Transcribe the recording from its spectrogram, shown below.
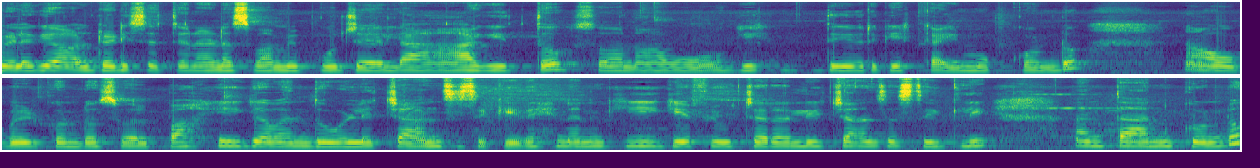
ಬೆಳಗ್ಗೆ ಆಲ್ರೆಡಿ ಸತ್ಯನಾರಾಯಣ ಸ್ವಾಮಿ ಪೂಜೆ ಎಲ್ಲ ಆಗಿತ್ತು. ಸೊ ನಾವು ಹೋಗಿ ದೇವರಿಗೆ ಕೈ ಮುಕ್ಕೊಂಡು ನಾವು ಬೇಡ್ಕೊಂಡು ಸ್ವಲ್ಪ ಈಗ ಒಂದು ಒಳ್ಳೆ ಚಾನ್ಸ್ ಸಿಕ್ಕಿದೆ. ನನಗೆ ಹೀಗೆ ಫ್ಯೂಚರಲ್ಲಿ ಚಾನ್ಸಸ್ ಸಿಗಲಿ ಅಂತ ಅಂದ್ಕೊಂಡು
